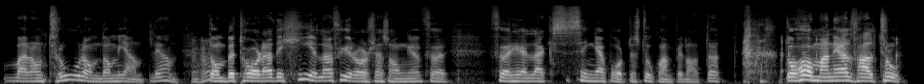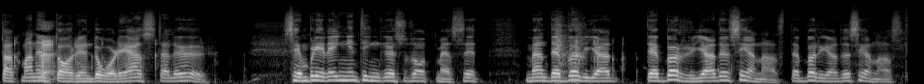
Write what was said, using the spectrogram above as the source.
vad de tror om dem egentligen. Mhm. De betalade hela fyraårssäsongen för, för hela Singapore till Storchampionatet. Då har man i alla fall trott att man inte har en dålig häst, eller hur? Sen blir det ingenting resultatmässigt. Men det började, det började senast. Det började senast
